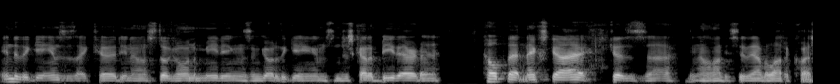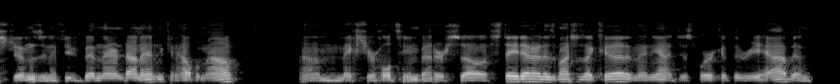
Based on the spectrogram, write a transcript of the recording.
into the games as I could. You know, still going to meetings and go to the games and just kind of be there to help that next guy because uh, you know obviously they have a lot of questions, and if you've been there and done it and can help them out, um, makes your whole team better. So stayed in it as much as I could, and then yeah, just work at the rehab and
